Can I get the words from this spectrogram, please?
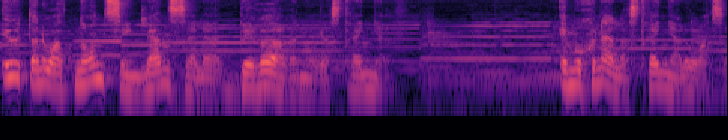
utan då att någonsin glänsa eller beröra några strängar. Emotionella strängar då alltså.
